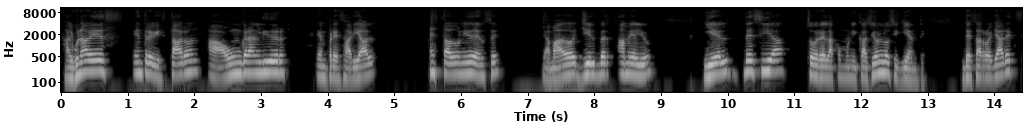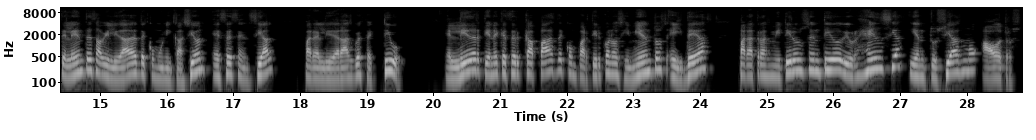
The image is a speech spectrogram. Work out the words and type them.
Alguna vez entrevistaron a un gran líder empresarial estadounidense llamado Gilbert Amelio y él decía sobre la comunicación lo siguiente. Desarrollar excelentes habilidades de comunicación es esencial para el liderazgo efectivo. El líder tiene que ser capaz de compartir conocimientos e ideas para transmitir un sentido de urgencia y entusiasmo a otros.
